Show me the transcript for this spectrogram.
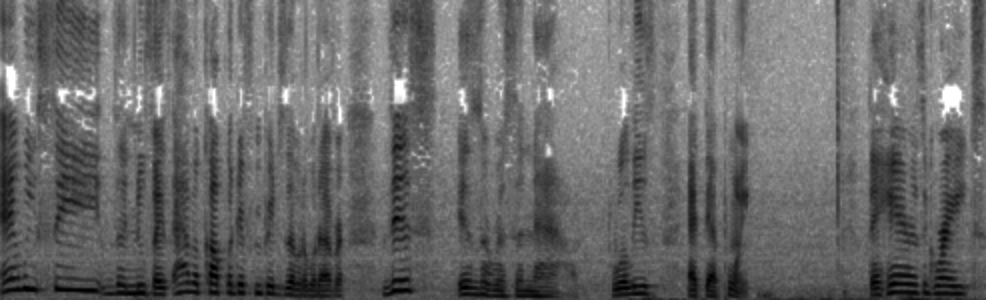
And we see the new face. I have a couple different pictures of it or whatever. This is Larissa now. Well, at least at that point. The hair is great.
